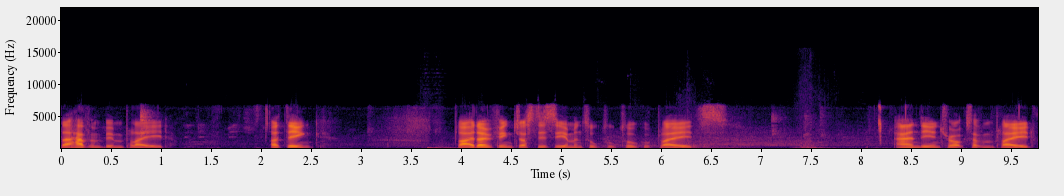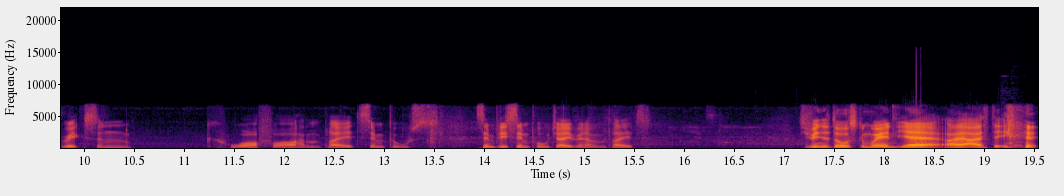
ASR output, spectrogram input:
that haven't been played. I think. Like, I don't think Justicium and Talk Talk Talk have played. Andy and Trox haven't played. Rix and Quaffar haven't played. Simple, Simply Simple Javen haven't played. Do you think the Dwarfs can win? Yeah, I, I think.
